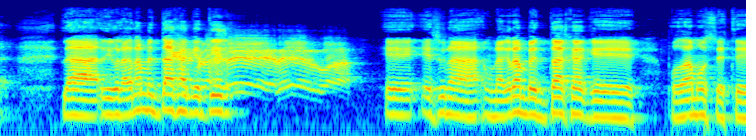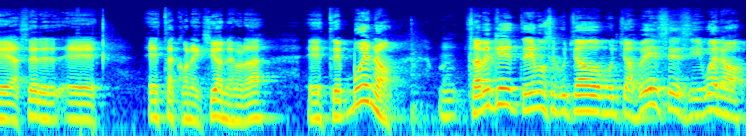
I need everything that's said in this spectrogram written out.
la, digo, la gran ventaja que tiene eh, es una, una gran ventaja que podamos este, hacer eh, estas conexiones, ¿verdad? Este, bueno, sabes que te hemos escuchado muchas veces y bueno,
